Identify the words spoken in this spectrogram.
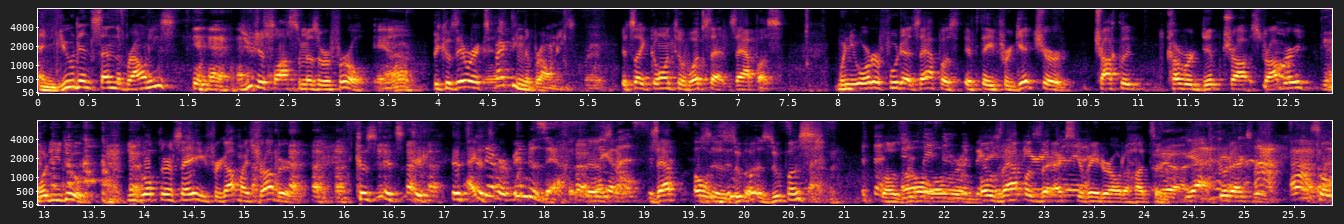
and you didn't send the brownies, you just lost them as a referral Yeah. because they were expecting the brownies. Right. It's like going to what's that Zappas. When you order food at Zappas, if they forget your chocolate covered dip tra- strawberry, what do you do? You go up there and say, "Hey, you forgot my strawberry," because it's it, it's, I've it's never been to Zappa. I gotta- Zupas. Zap. Oh, Zupa, Zupas. Zupas. That Well, place Zupa- in Woodbury. Oh, Zappa's the really. excavator out of Hudson. Yeah. Yeah. Good excavator. So They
